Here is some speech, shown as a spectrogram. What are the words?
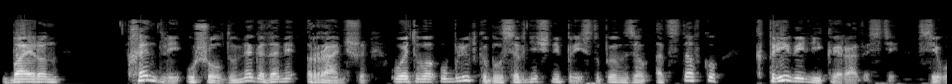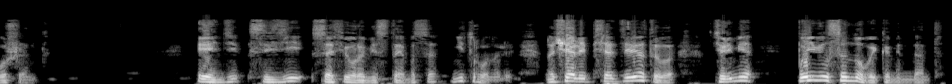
Байрон Хендли ушел двумя годами раньше. У этого ублюдка был сердечный приступ, и он взял отставку к превеликой радости всего Шенка. Энди в связи с аферами Стебоса не тронули. В начале 59-го в тюрьме появился новый комендант,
